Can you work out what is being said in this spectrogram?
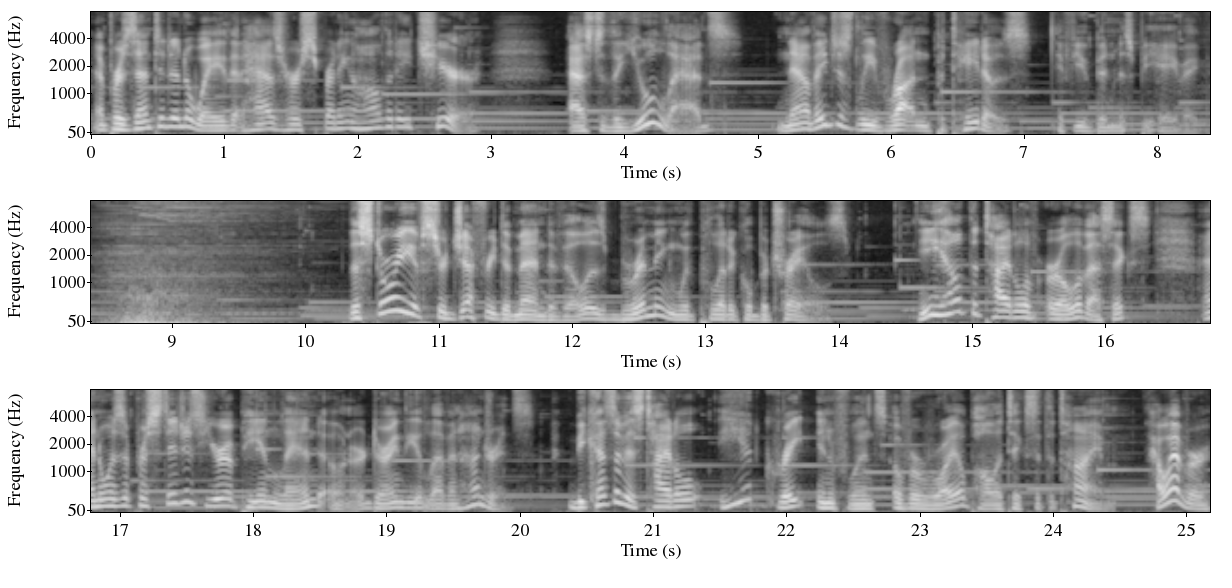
and presented in a way that has her spreading holiday cheer. As to the Yule lads, now they just leave rotten potatoes if you've been misbehaving. The story of Sir Geoffrey de Mandeville is brimming with political betrayals. He held the title of Earl of Essex and was a prestigious European landowner during the 1100s. Because of his title, he had great influence over royal politics at the time. However,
